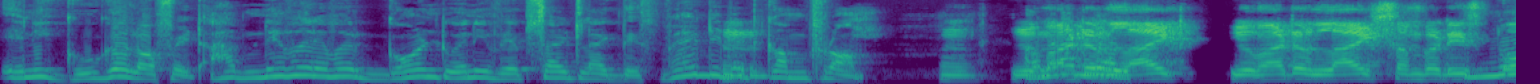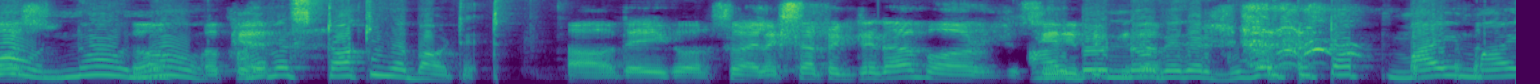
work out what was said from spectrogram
any Google of it. I have never ever gone to any website like this. Where did it hmm. come from? Hmm. You and might have liked you might have liked somebody's no, post. No, no, no. Okay. I was talking about it. Oh, there you go. So Alexa picked it up, or Siri I don't know whether Google picked up. My my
